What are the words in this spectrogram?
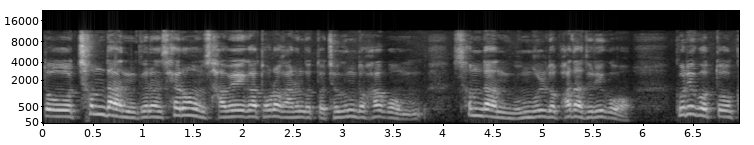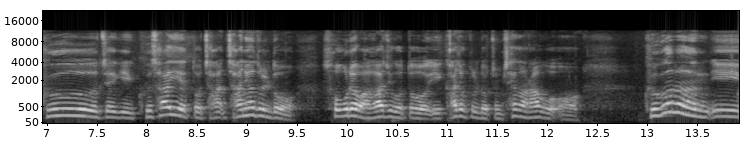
또 첨단 그런 새로운 사회가 돌아가는 것도 적응도 하고 첨단 문물도 받아들이고 그리고 또 그 저기 그 사이에 또 자, 자녀들도 서울에 와가지고 또 이 가족들도 좀 생활하고 어 그거는 이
